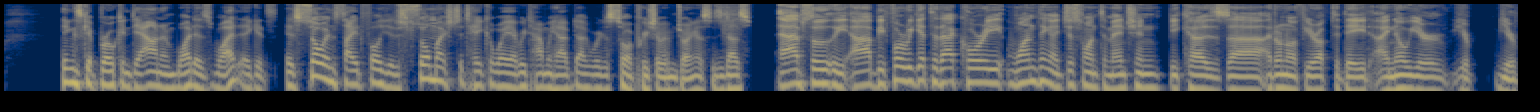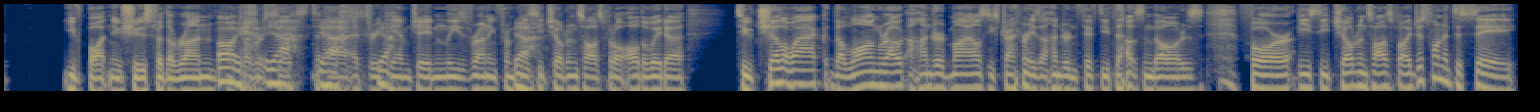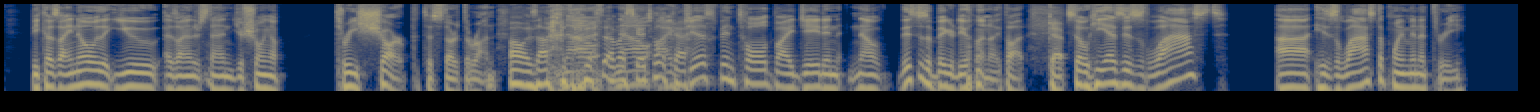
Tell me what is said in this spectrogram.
things get broken down and what is what, like it's it's so insightful. There's so much to take away every time we have Doug. We're just so appreciative of him joining us as he does. Absolutely. Uh, before we get to that, Cory, one thing I just want to mention because uh, I don't know if you're up to date. I know you're you're you're you've bought new shoes for the run Oh, yeah, October yeah, sixth yeah, uh, at three yeah. p.m. Jayden Lee's running from. BC Children's Hospital all the way to to Chilliwack, the long route, 100 miles. He's trying to raise $150,000 for BC Children's Hospital. I just wanted to say because I know that you, as I understand, you're showing up three sharp to start the run. Oh, is that, Now, is that my now schedule? Okay. I've just been told by Jayden. Now, this is a bigger deal than I thought. Okay. So he has his last, uh, his last appointment at three.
